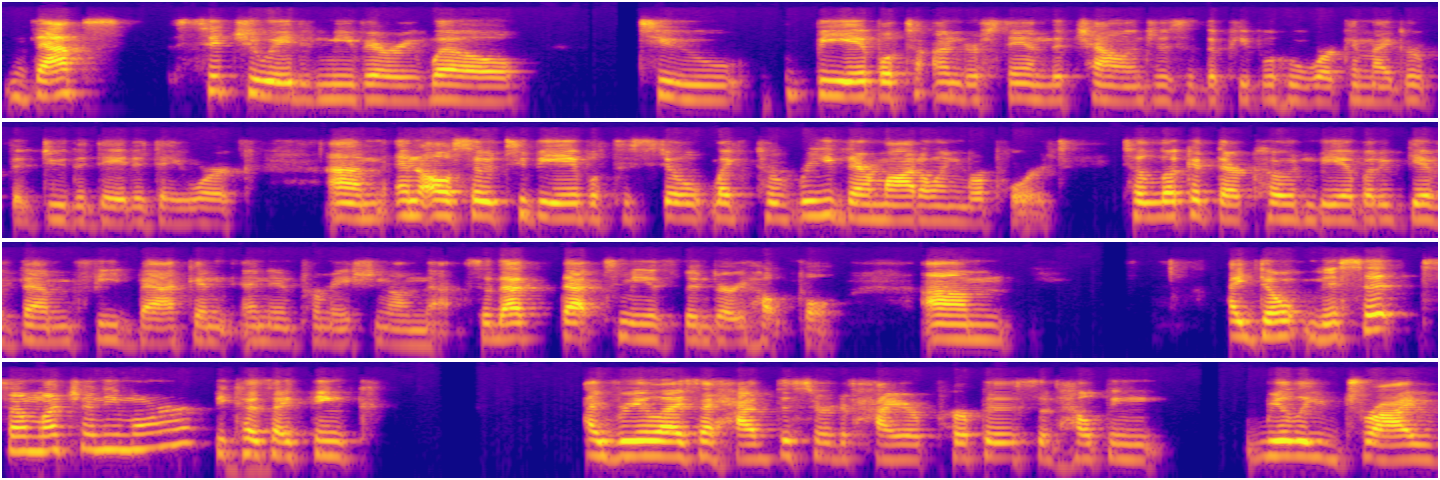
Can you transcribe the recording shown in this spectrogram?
that's situated me very well to be able to understand the challenges of the people who work in my group that do the day-to-day work um, and also to be able to still like to read their modeling report to look at their code and be able to give them feedback and, and information on that. So that that to me has been very helpful. Um, i don't miss it so much anymore because i think i realize i have this sort of higher purpose of helping really drive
